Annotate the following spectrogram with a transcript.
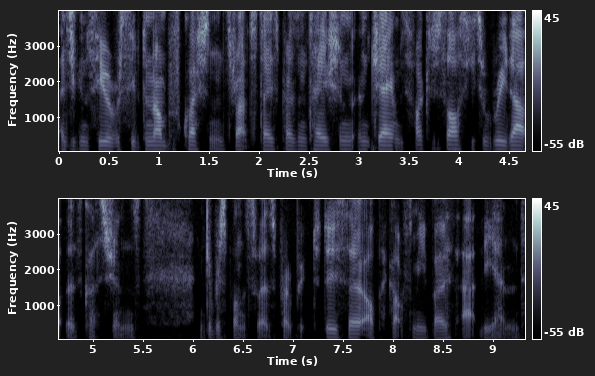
As you can see, we've received a number of questions throughout today's presentation. And James, if I could just ask you to read out those questions and give responses where it's appropriate to do so, I'll pick up from you both at the end.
